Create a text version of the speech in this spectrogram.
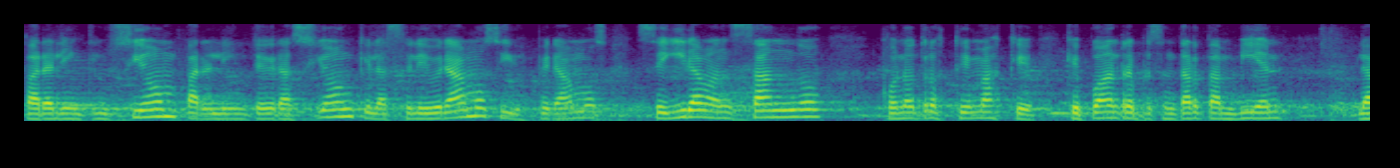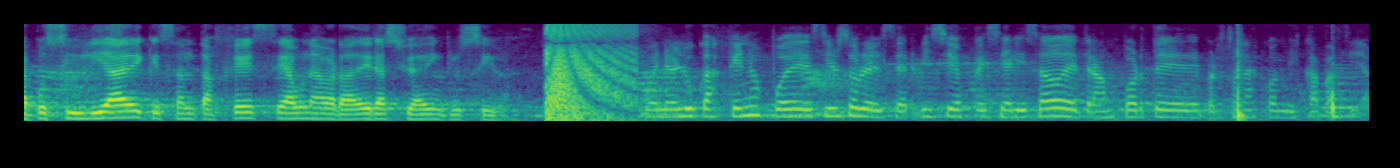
para la inclusión, para la integración, que la celebramos y esperamos seguir avanzando con otros temas que, que puedan representar también la posibilidad de que Santa Fe sea una verdadera ciudad inclusiva. Bueno, Lucas, ¿qué nos puede decir sobre el servicio especializado de transporte de personas con discapacidad?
